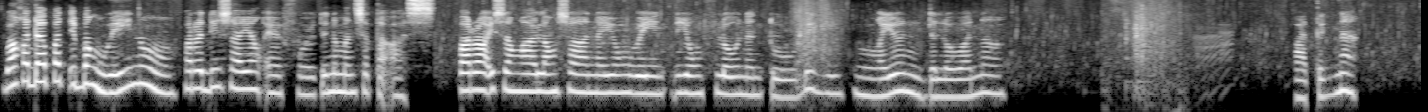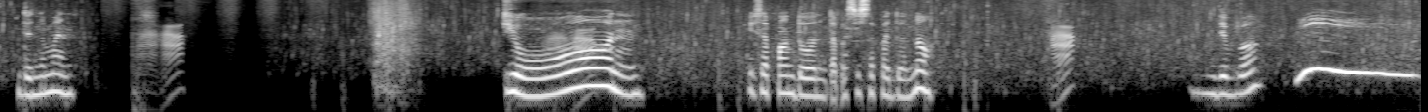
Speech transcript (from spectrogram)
Baka dapat ibang way, no? Para di sayang effort. Din naman sa taas. Para isa nga lang sana yung way, yung flow ng tubig eh. Ngayon, dalawa na. Patag na. Doon naman. Yun. Isa pang doon, tapos isa pa doon, no? Di ba? Whee!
